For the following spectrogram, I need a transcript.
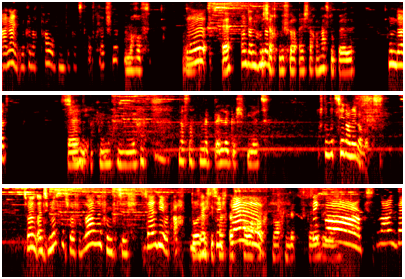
Ah nein, wir können auch Powerpunkte kurz draufklatschen. Mach aufs. Bell Hä? und dann Ich 100, sag, wie viel Rang hast du, Bell? 100 Bell. Noch nie. Du hast noch mit Bälle gespielt. Stufe 10er Megabox. 92 Münzen, 12 verbleibende, 50 Sandy und Du hast die 68 fast das Power Bell. 8 machen. Let's go. Big. Box, 9 Bell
